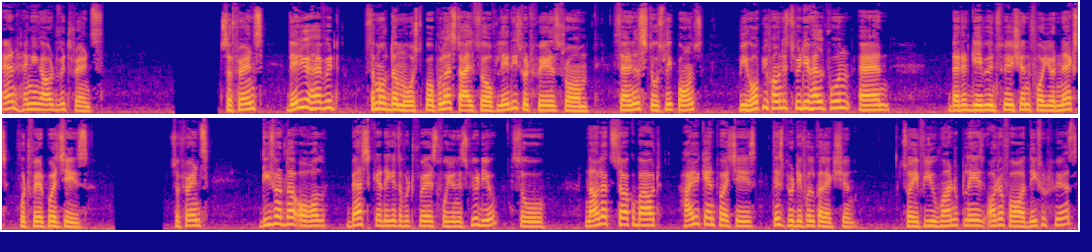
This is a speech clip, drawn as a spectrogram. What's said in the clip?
and hanging out with friends. So friends, there you have it, some of the most popular styles of ladies footwear from sandals to slip-ons. We hope you found this video helpful and that it gave you inspiration for your next footwear purchase. So friends, these are the all best categories of footwear for you in this video. So now let's talk about how you can purchase this beautiful collection. So if you want to place order for these footwears,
